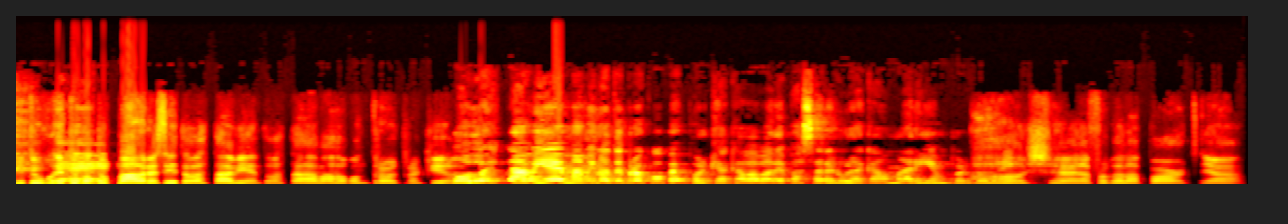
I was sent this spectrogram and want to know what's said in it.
Y tú, y tú con tus eh, padres, sí, todo está bien, todo está bajo control, tranquilo. Todo está bien, mami, no te preocupes porque acababa de pasar el huracán María en Puerto Rico. Oh, shit, I forgot that part, yeah.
